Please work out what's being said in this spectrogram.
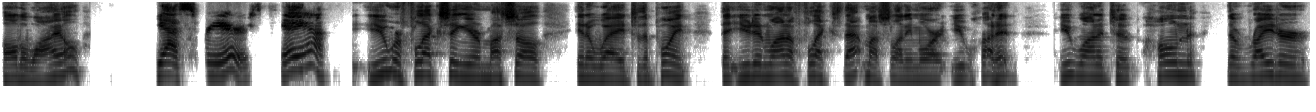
all the while. Yes, for years. Yeah, yeah. You were flexing your muscle in a way to the point that you didn't want to flex that muscle anymore. You wanted you wanted to hone the writer,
